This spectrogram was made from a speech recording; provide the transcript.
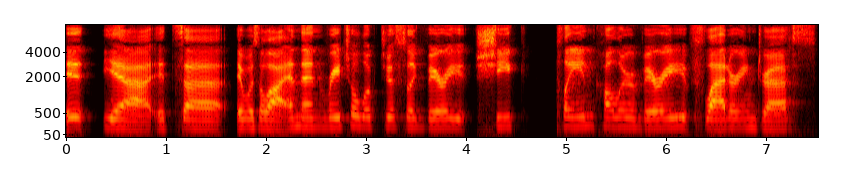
it yeah it's uh it was a lot and then rachel looked just like very chic plain color very flattering dress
